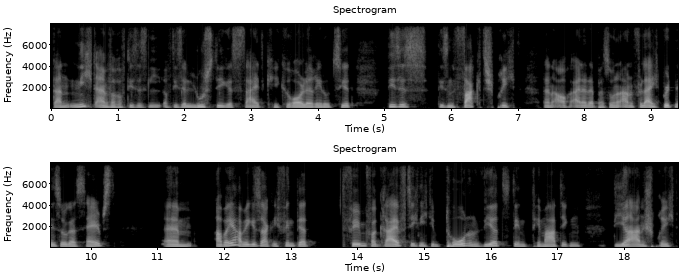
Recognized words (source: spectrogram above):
dann nicht einfach auf, dieses, auf diese lustige Sidekick-Rolle reduziert. Dieses, diesen Fakt spricht dann auch einer der Personen an, vielleicht Britney sogar selbst. Ähm, aber ja, wie gesagt, ich finde, der Film vergreift sich nicht im Ton und wird den Thematiken, die er anspricht,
